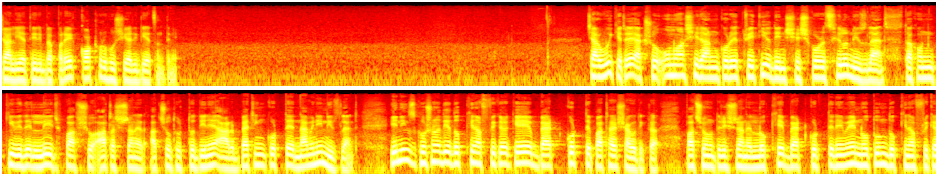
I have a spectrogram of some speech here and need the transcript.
জালিয়াতির ব্যাপারে কঠোর হুঁশিয়ারি দিয়েছেন তিনি। চার উইকেটে একশো উনআশি রান করে তৃতীয় দিন শেষ করেছিল নিউজিল্যান্ড। তখন কিউইদের লিড পাঁচশো আটাশ রানের আজ চতুর্থ দিনে আর ব্যাটিং করতে নামেনি নিউজিল্যান্ড। ইনিংস ঘোষণা দিয়ে দক্ষিণ আফ্রিকাকে ব্যাট করতে পাঠায় স্বাগতিকরা। পাঁচশো উনত্রিশ রানের লক্ষ্যে ব্যাট করতে নেমে নতুন দক্ষিণ আফ্রিকা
